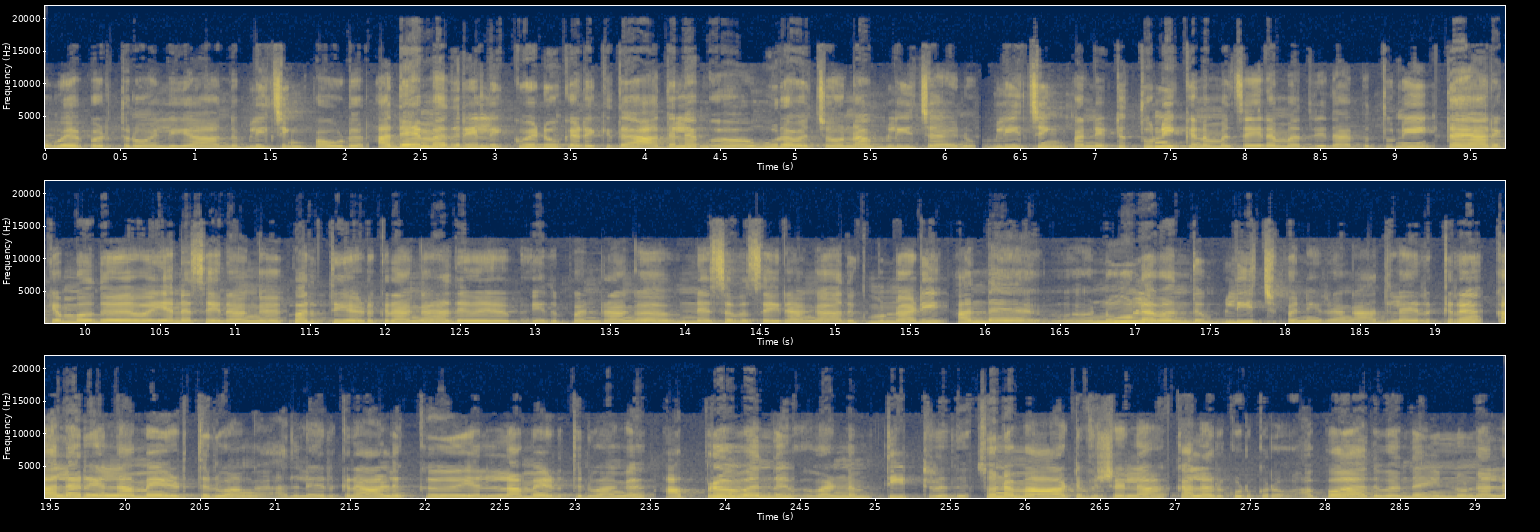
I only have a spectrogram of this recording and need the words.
உபயோகப்படுத்துகிறோம் இல்லையா அந்த ப்ளீச்சிங் பவுடர் அதே மாதிரி லிக்விடும் கிடைக்குது. அதில் ஊற வச்சோன்னா ப்ளீச் ஆகிடும் ப்ளீச்சிங் பண்ணிட்டு துணிக்கு நம்ம செய்கிற மாதிரி தான். இப்போ துணி தயாரிக்கும் போது என்ன செய்கிறாங்க பருத்தி எடுக்கிறாங்க அது இது பண்ணுறாங்க நெசவு செய்கிறாங்க அதுக்கு முன்னாடி அந்த நூலை வந்து ப்ளீச் பண்ணிடுறாங்க. அதில் இருக்கிற கலர் எல்லாமே எடுத்துடுவாங்க. அதில் இருக்கிற அழுக்கு எல்லாமே எடுத்துடுவாங்க. அப்புறம் வந்து வண்ணம் தீட்டுறது. ஸோ நம்ம ஆர்டிஃபிஷியலாக கலர் கொடுக்குறோம். அப்போ அது வந்து இன்னும் நல்ல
